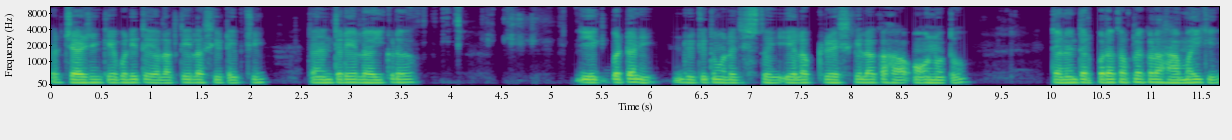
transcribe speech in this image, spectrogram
तर चार्जिंग केबल इथे लागते याला सी टाईपची त्यानंतर याला इकडं एक बटन आहे जो की तुम्हाला दिसतोय. याला प्रेस केला का हा ऑन होतो. त्यानंतर परत आपल्याकडं हा माईक आहे.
